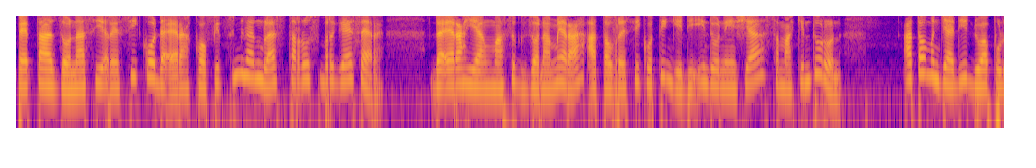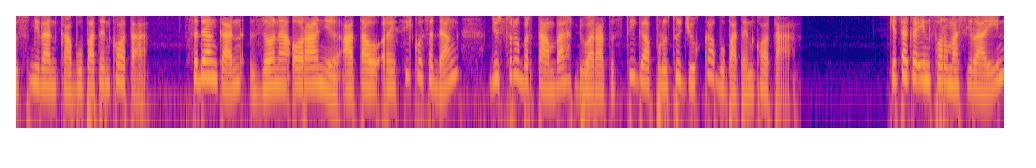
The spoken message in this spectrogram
peta zonasi resiko daerah COVID-19 terus bergeser. Daerah yang masuk zona merah atau resiko tinggi di Indonesia semakin turun, atau menjadi 29 kabupaten kota. Sedangkan zona oranye atau resiko sedang justru bertambah 237 kabupaten kota. Kita ke informasi lain.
